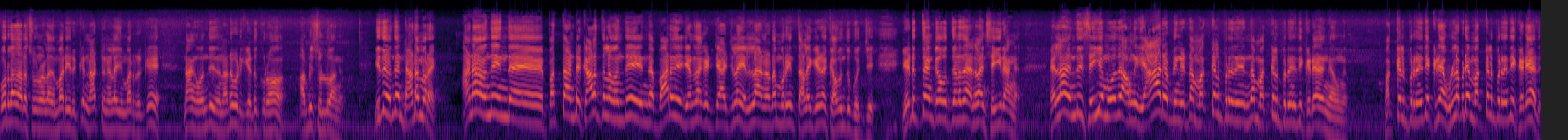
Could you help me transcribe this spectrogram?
பொருளாதார சூழ்நிலை இது மாதிரி இருக்குது நாட்டு நிலை இது மாதிரி இருக்குது நாங்கள் வந்து இது நடவடிக்கை எடுக்கிறோம் அப்படின்னு சொல்லுவாங்க. இது வந்து நடைமுறை. ஆனால் வந்து இந்த பத்தாண்டு காலத்தில் வந்து இந்த பாரதிய ஜனதா கட்சி ஆட்சியில் எல்லா நடைமுறையும் தலைகீழே கவுந்து போச்சு. எடுத்தேன் கவுத்துனதான் எல்லாம் செய்கிறாங்க எல்லாம் வந்து செய்யும் போது அவங்க யார் அப்படின்னு கேட்டால் மக்கள் பிரதிநிதி தான் மக்கள் பிரதிநிதி கிடையாதுங்க அவங்க. மக்கள் பிரதிநிதி கிடையாது. உள்ளபடியே மக்கள் பிரதிநிதி கிடையாது.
